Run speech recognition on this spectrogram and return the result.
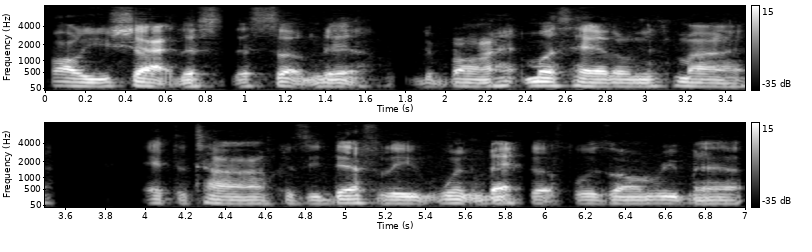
follow your shot, that's that's something that LeBron must have on his mind at the time because he definitely went back up for his own rebound.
